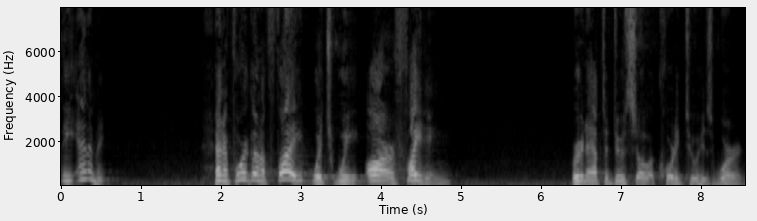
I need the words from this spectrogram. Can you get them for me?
the enemy. And if we're going to fight, which we are fighting, we're going to have to do so according to His Word.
